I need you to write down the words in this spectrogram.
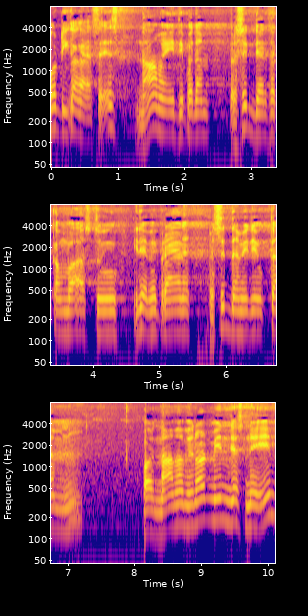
और टीकाकार सेज नाम इति पदम प्रसिद्ध्यर्थकम वास्तु इति अभिप्रायण प्रसिद्धमिति उक्तम और नाम may not mean just name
